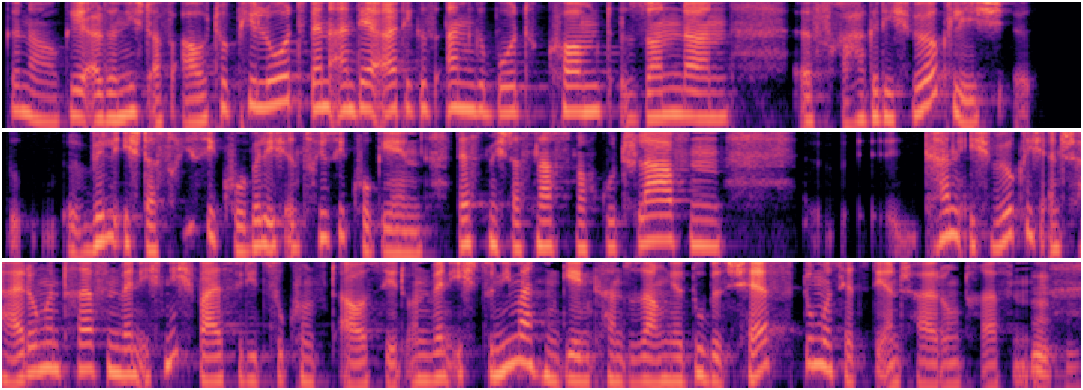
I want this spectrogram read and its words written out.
Genau, geh also nicht auf Autopilot, wenn ein derartiges Angebot kommt, sondern äh, frage dich wirklich, äh, will ich das Risiko, will ich ins Risiko gehen? Lässt mich das nachts noch gut schlafen? Kann ich wirklich Entscheidungen treffen, wenn ich nicht weiß, wie die Zukunft aussieht? Und wenn ich zu niemandem gehen kann, zu sagen, ja, du bist Chef, du musst jetzt die Entscheidung treffen. Mhm.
